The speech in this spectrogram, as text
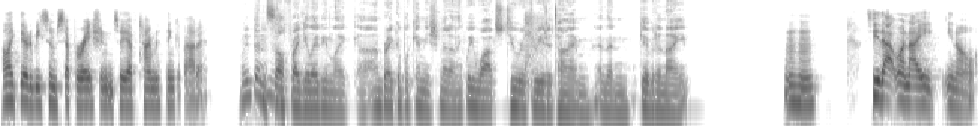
I like there to be some separation so you have time to think about it. We've been Mhm. self-regulating like uh, Unbreakable Kimmy Schmidt. I think we watch two or three at a time and then give it a night. hmm See that one, I you know,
